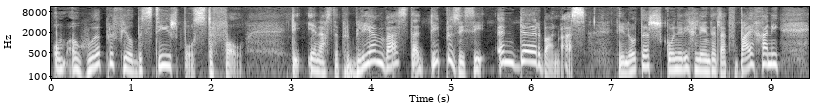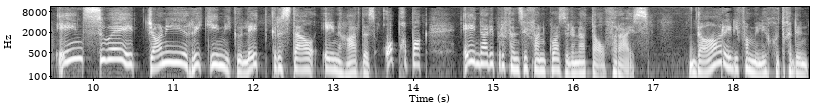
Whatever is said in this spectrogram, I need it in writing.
om 'n hoë profiel bestuurspos te vul. Die enigste probleem was dat die posisie in Durban was. Die lotters kon nie die geleentheid laat verbygaan nie en so het Johnny, Ricky, Nicolet, Christel en Hardes opgepak en na die provinsie van KwaZulu-Natal verhuis. Daar het die familie goed gedoen.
